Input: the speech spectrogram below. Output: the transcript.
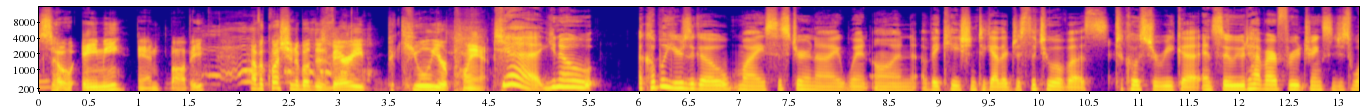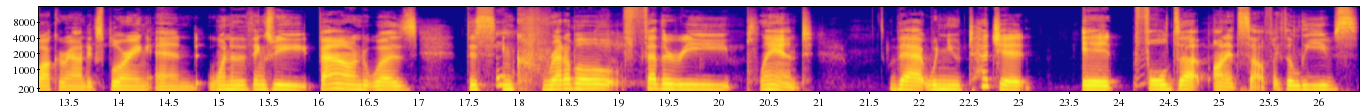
So, Amy and Bobby have a question about this very peculiar plant. Yeah. You know, a couple years ago, my sister and I went on a vacation together, just the two of us, to Costa Rica. And so we would have our fruit drinks and just walk around exploring. And one of the things we found was this incredible feathery plant that when you touch it, it folds up on itself, like the leaves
